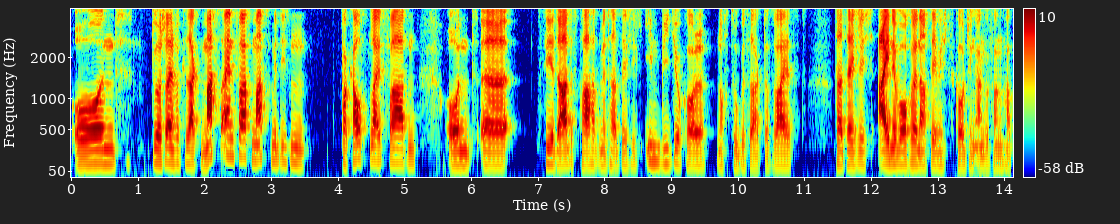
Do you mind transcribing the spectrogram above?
Und du hast einfach gesagt, mach's einfach, mach's mit diesem Verkaufsleitfaden. Und äh, siehe da, das Paar hat mir tatsächlich im Videocall noch zugesagt. Das war jetzt tatsächlich eine Woche, nachdem ich das Coaching angefangen habe.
